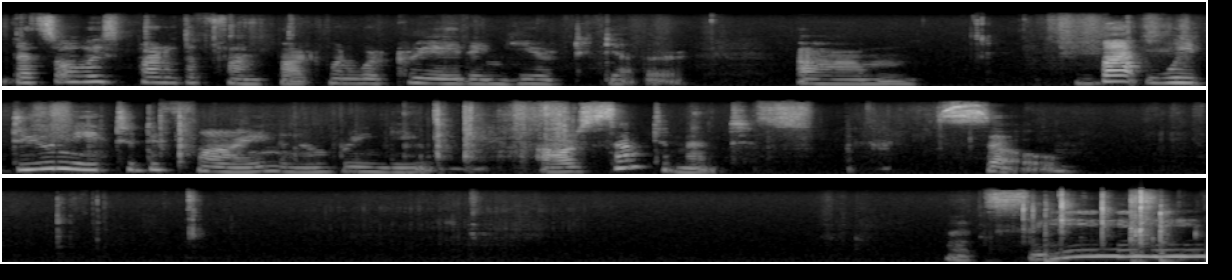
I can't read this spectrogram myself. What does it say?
That's always part of the fun part when we're creating here together. Um, but we do need to define, and I'm bringing our sentiment. So, let's see.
